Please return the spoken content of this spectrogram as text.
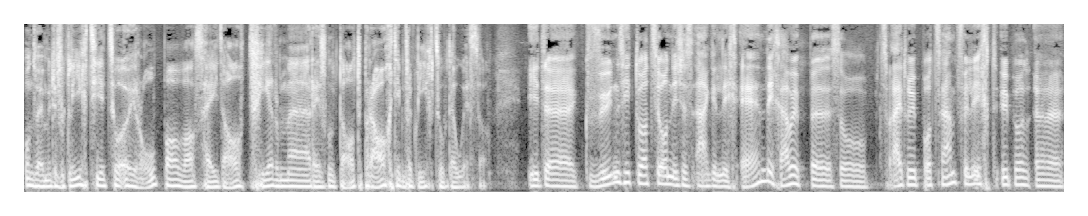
Und wenn man den Vergleich zieht zu Europa, was haben da die Firmen Resultate gebracht im Vergleich zu den USA? In der Gewinnsituation ist es eigentlich ähnlich, auch etwa so 2-3 Prozent vielleicht über äh,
